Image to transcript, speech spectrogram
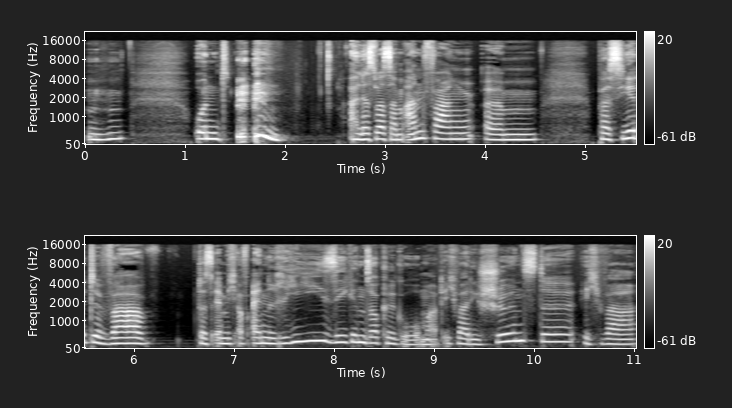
Mhm. Und alles, was am Anfang ähm, passierte, war, dass er mich auf einen riesigen Sockel gehoben hat. Ich war die Schönste, ich war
